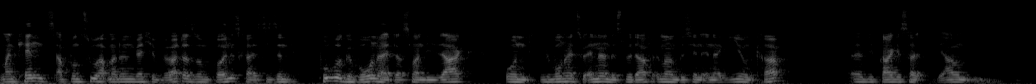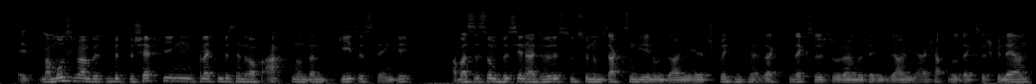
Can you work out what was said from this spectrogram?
man kennt es, ab und zu hat man irgendwelche Wörter so im Freundeskreis, die sind pure Gewohnheit, dass man die sagt. Und Gewohnheit zu ändern, das bedarf immer ein bisschen Energie und Kraft. Äh, die Frage ist halt, ja, und man muss sich mal mit, beschäftigen, vielleicht ein bisschen darauf achten und dann geht es, denke ich. Aber es ist so ein bisschen, als würdest du zu einem Sachsen gehen und sagen, jetzt sprich nicht mehr Sächsisch, so dann wird er dir sagen, ja, ich habe nur Sächsisch gelernt.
